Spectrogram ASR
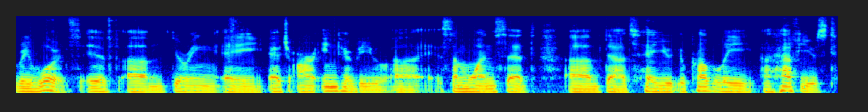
rewards if um, during a HR interview uh, someone said uh, that hey you, you probably uh, have used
